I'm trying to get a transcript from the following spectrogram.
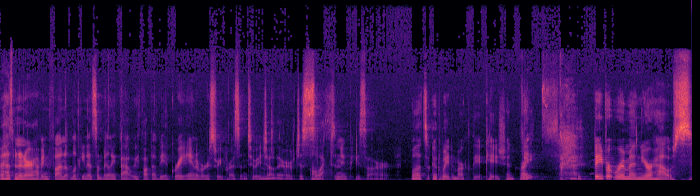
my husband and I are having fun at looking at something like that. We thought that'd be a great anniversary present to each other. Just select a new piece of art. well, that's a good way to mark the occasion, right? Favorite room in your house?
